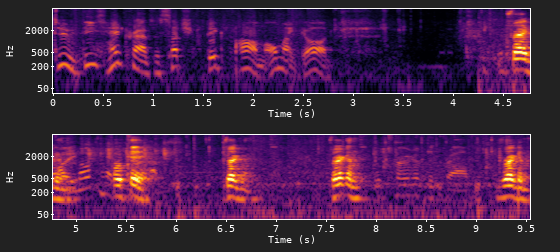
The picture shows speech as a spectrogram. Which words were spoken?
Dude, these head crabs are such big farm. Oh my god. Dragon. Okay. Dragon. Dragon. Return of the crab. Dragon.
